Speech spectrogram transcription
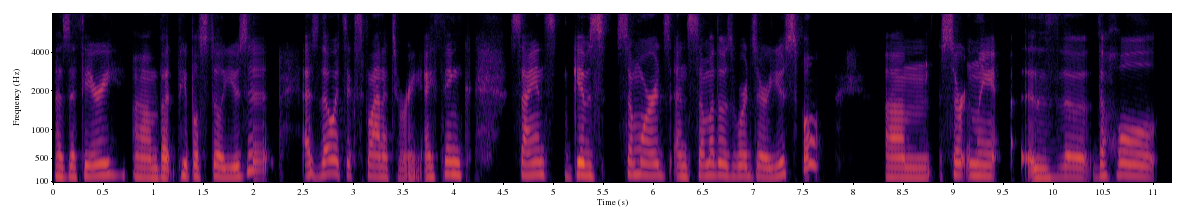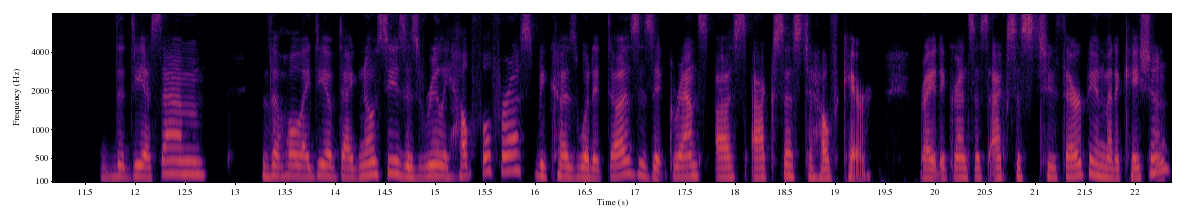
as a theory, um, but people still use it as though it's explanatory. I think science gives some words, and some of those words are useful. Um, certainly, the the whole the DSM, the whole idea of diagnoses is really helpful for us because what it does is it grants us access to healthcare, right? It grants us access to therapy and medication,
